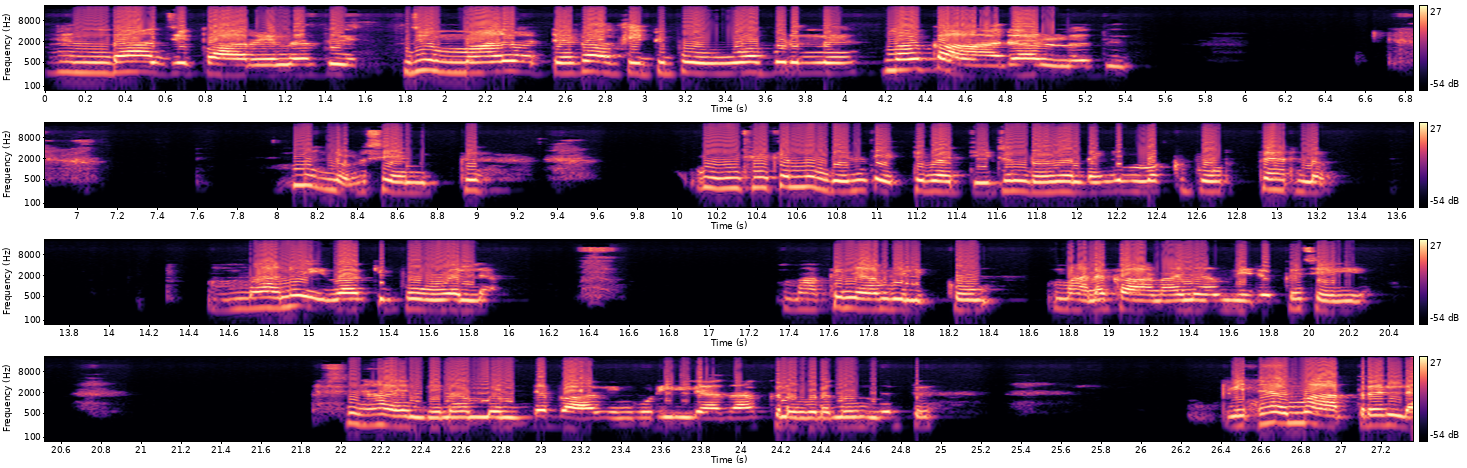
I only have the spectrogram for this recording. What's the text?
എന്താ അജി പറയണത്? ജിമ്മാൻ ഒറ്റക്കാക്കിട്ട് പോവുക ഇവിടുന്ന്. ഉമ്മക്ക് ആരാ ഉള്ളത്? എന്നോട് ക്ഷമിക്ക്. നിന്റെയൊക്കെ എന്തെങ്കിലും തെറ്റ് പറ്റിയിട്ടുണ്ടോന്നുണ്ടെങ്കിൽ ഉമ്മക്ക് പുറത്തരണം. ഉമ്മാനെ ഒഴിവാക്കി പോവല്ല. ഉമ്മക്ക് ഞാൻ വിളിക്കും. ഉമ്മാനെ കാണാൻ ഞാൻ വരൊക്കെ ചെയ്യും. പക്ഷെ ഞാൻ എന്തിനാ അമ്മന്റെ ഭാവിയും കൂടി ഇല്ലാതാക്കണം ഇവിടെ നിന്നിട്ട്? പിന്നെ മാത്രല്ല.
